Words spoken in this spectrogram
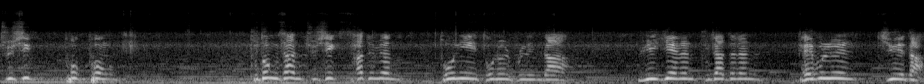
주식 폭풍, 부동산 주식 사두면 돈이 돈을 불린다. 위기에는 부자들은 배불릴 기회다.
